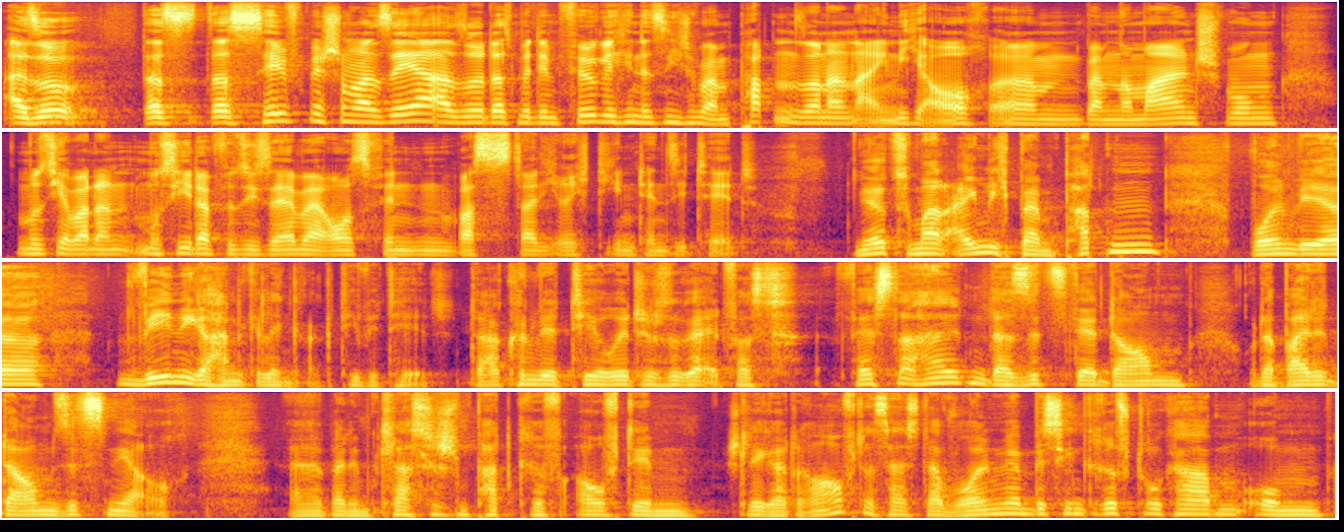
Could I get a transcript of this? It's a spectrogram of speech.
Also, das, das hilft mir schon mal sehr. Also, das mit dem Vögelchen ist nicht nur beim Patten, sondern eigentlich auch ähm, beim normalen Schwung. Muss ich aber dann, muss jeder für sich selber herausfinden, was ist da die richtige Intensität. Ja, zumal eigentlich beim Patten wollen wir weniger Handgelenkaktivität. Da können wir theoretisch sogar etwas fester halten. Da sitzt der Daumen oder beide Daumen sitzen ja auch äh, bei dem klassischen Puttgriff auf dem Schläger drauf. Das heißt, da wollen wir ein bisschen Griffdruck haben, um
